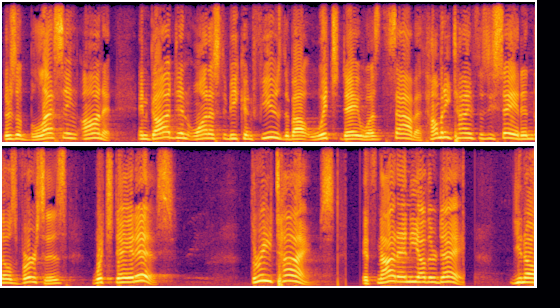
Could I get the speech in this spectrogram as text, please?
There's a blessing on it. And God didn't want us to be confused about which day was the Sabbath. How many times does He say it in those verses, which day it is? Three times. It's not any other day. You know,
